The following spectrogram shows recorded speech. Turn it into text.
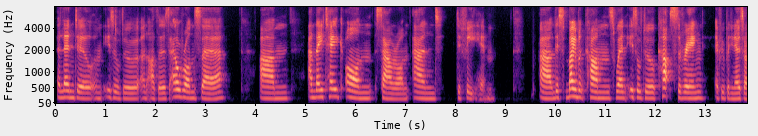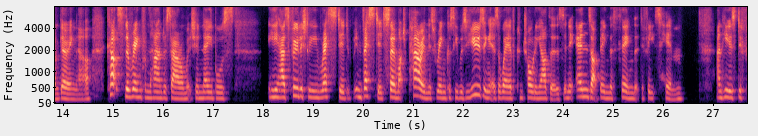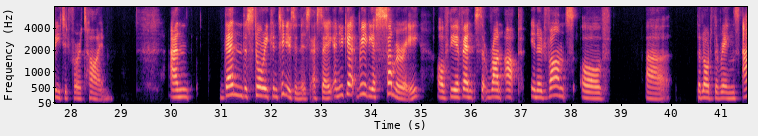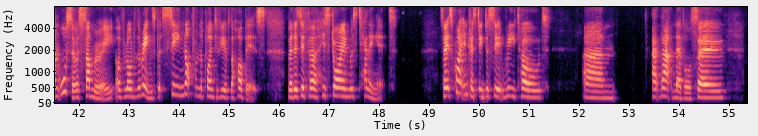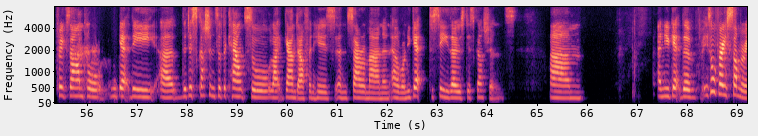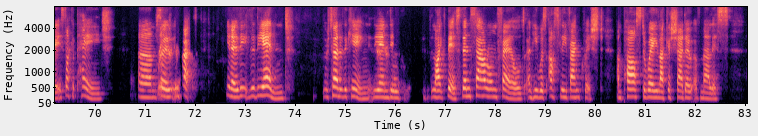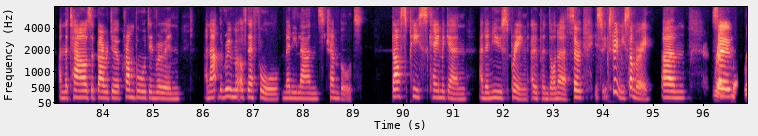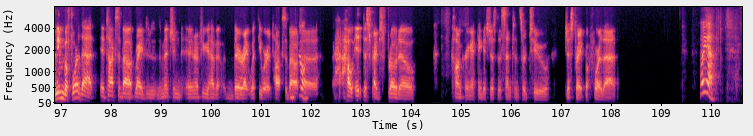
Elendil and Isildur and others. Elrond's there. Um, and they take on Sauron and defeat him. Uh, this moment comes when Isildur cuts the ring everybody knows where I'm going now, cuts the ring from the hand of Sauron, which enables he has foolishly rested invested so much power in this ring because he was using it as a way of controlling others and it ends up being the thing that defeats him and he is defeated for a time and then the story continues in this essay and you get really a summary of the events that run up in advance of uh, the Lord of the Rings, and also a summary of Lord of the Rings, but seen not from the point of view of the hobbits, but as if a historian was telling it. So it's quite interesting to see it retold um, at that level. So, for example, you get the uh, the discussions of the council, like Gandalf and his and Saruman and Elrond. You get to see those discussions. Um, and you get the it's all very summary it's like a page um, so right. in fact, you know, the, the, the end, Return of the King, the end is like this. Then Sauron failed, and he was utterly vanquished and passed away like a shadow of malice. And the towers of Barad-dûr crumbled in ruin, and at the rumour of their fall, many lands trembled. Thus peace came again, and a new spring opened on earth. So it's extremely summary. Um, Right. So, and even before that, it talks about right. The mention. I don't know if you have it there right with you, where it talks about sure. uh, how it describes Frodo conquering. I think it's just a sentence or two just right before that. Oh yeah.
